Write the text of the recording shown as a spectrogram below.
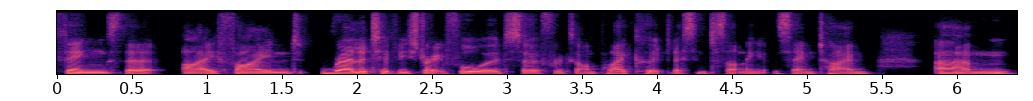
things that I find relatively straightforward. So, for example, I could listen to something at the same time. Um,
